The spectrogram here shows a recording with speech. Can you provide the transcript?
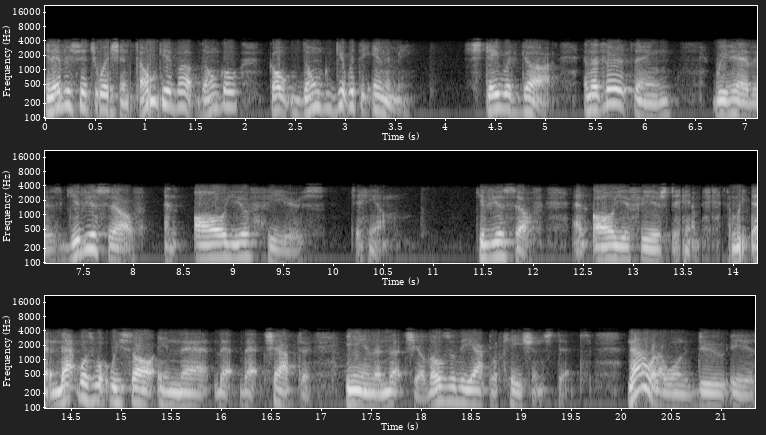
in every situation. Don't give up. Don't go go. Don't get with the enemy. Stay with God. And the third thing we have is give yourself and all your fears to Him. Give yourself and all your fears to Him. And, we, and that was what we saw in that, that, that chapter in a nutshell. Those are the application steps. Now, what I want to do is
